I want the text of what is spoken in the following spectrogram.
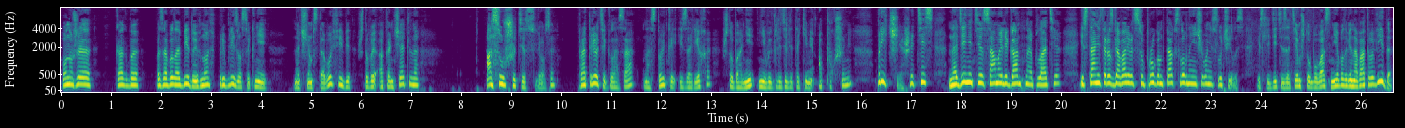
Он уже как бы позабыл обиду и вновь приблизился к ней. «Начнем с того, Фиби, что вы окончательно осушите слезы, протрете глаза настойкой из ореха, чтобы они не выглядели такими опухшими, причешетесь, наденете самое элегантное платье и станете разговаривать с супругом так, словно ничего не случилось, и следите за тем, чтобы у вас не было виноватого вида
